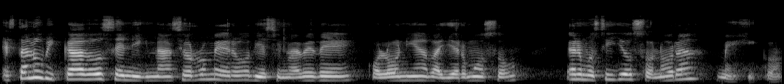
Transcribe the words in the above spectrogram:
Están ubicados en Ignacio Romero, 19D, Colonia Vallehermoso, Hermosillo, Sonora, México.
